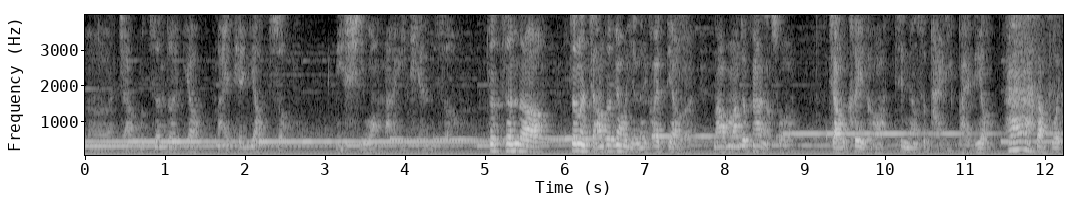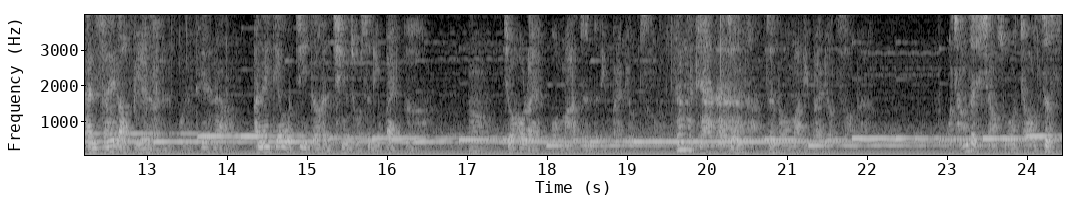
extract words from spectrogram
呃，假如真的要哪一天要走，你希望哪一天走？这真的哦，真的讲到这边我眼泪快掉了。然后我妈就跟他讲说，假如可以的话，尽量是排礼拜六，啊这样不会影响到别人。我的天哪，啊，那天我记得很清楚是礼拜二，嗯，就后来我妈真的礼拜六走了。真的假的？真的，真的，我妈礼拜六走了。我常在想说，假如这是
